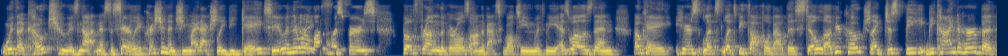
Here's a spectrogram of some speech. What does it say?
with a coach who is not necessarily a Christian and she might actually be gay too. And there were a lot of whispers both from the girls on the basketball team with me as well as then okay here's let's let's be thoughtful about this. Still love your coach like just be be kind to her but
